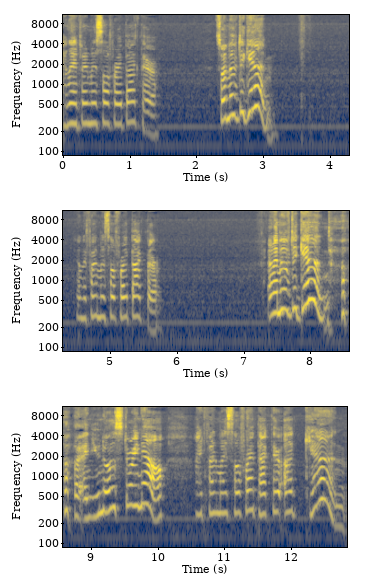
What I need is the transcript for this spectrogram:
And I'd find myself right back there. So I moved again. And I find myself right back there. And I moved again. and you know the story now. I'd find myself right back there again.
